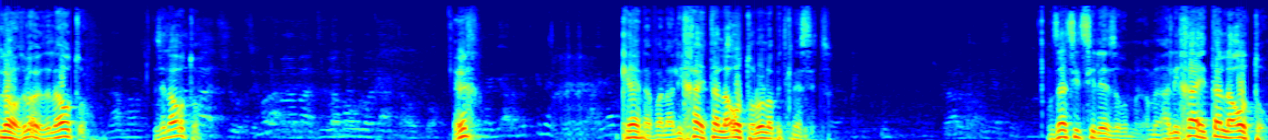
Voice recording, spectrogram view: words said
לא, זה לא, זה לאוטו. זה לאוטו. איך? כן, אבל ההליכה הייתה לאוטו, לא לבית כנסת. זה הציצי אליעזר אומר. ההליכה הייתה לאוטו.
